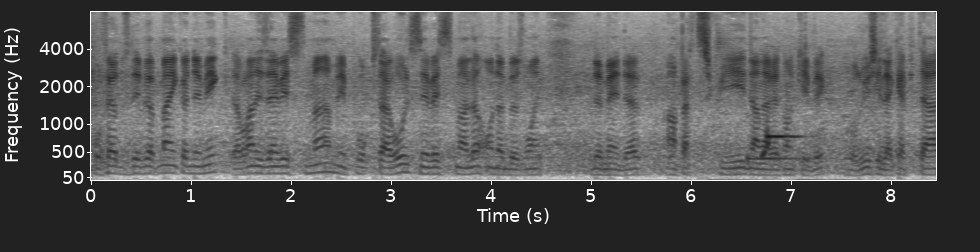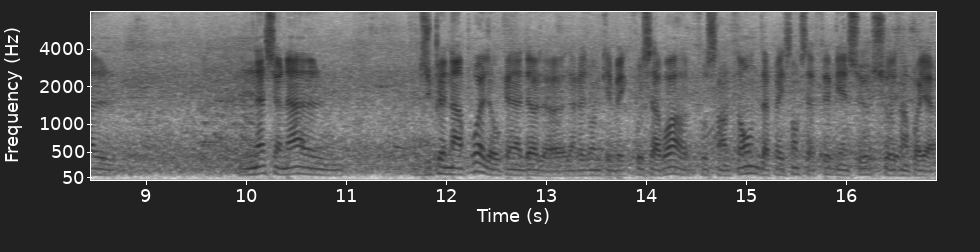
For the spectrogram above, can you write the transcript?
Pour faire du développement économique, d'avoir des investissements, mais pour que ça roule, ces investissements-là, on a besoin de main-d'œuvre, en particulier dans la région de Québec. Aujourd'hui, c'est la capitale nationale du plein emploi là, au Canada, là, la région de Québec. Il faut savoir, il faut se rendre compte de la pression que ça fait, bien sûr, sur les employeurs.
